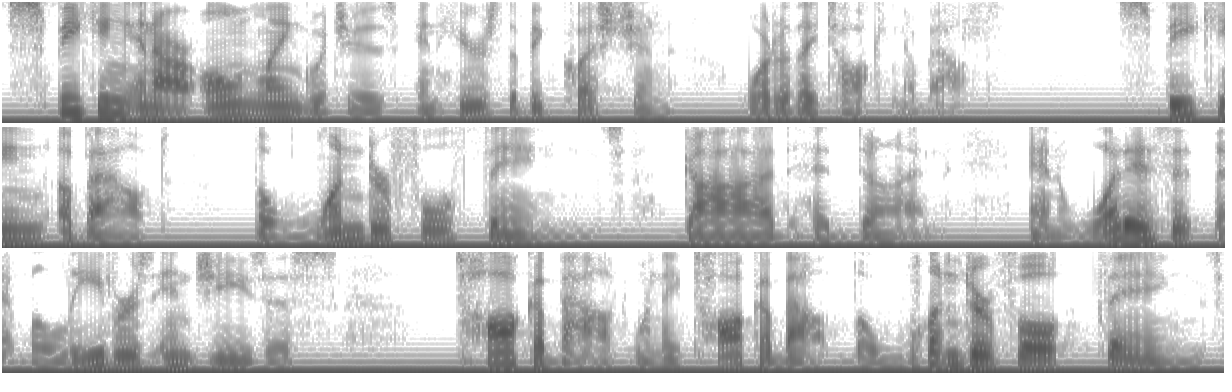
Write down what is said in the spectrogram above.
speaking in our own languages. And here's the big question what are they talking about? Speaking about the wonderful things God had done. And what is it that believers in Jesus talk about when they talk about the wonderful things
